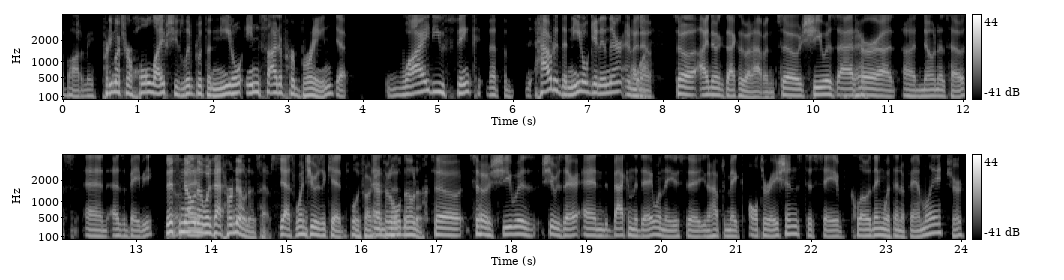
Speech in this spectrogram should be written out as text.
Lobotomy. Pretty much her whole life, she's lived with a needle inside of her brain. Yep. why do you think that the how did the needle get in there and I why? know. So I know exactly what happened. So she was at her uh, uh, Nona's house, and as a baby, This Nona And- was at her Nona's house. Yes, when she was a kid. Holy fuck, And that's an so- old Nona. So so she was she was there, and back in the day when they used to you know have to make alterations to save clothing within a family, Sure.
